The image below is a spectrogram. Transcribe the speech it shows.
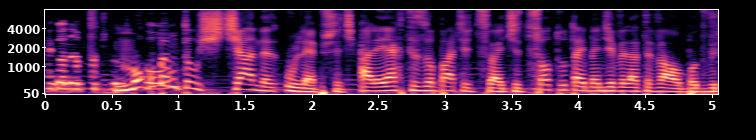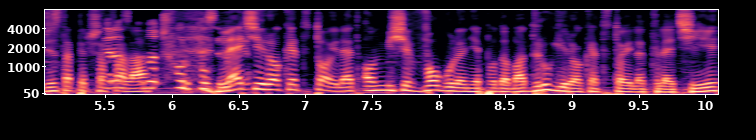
tego na początku. Mógłbym tą ścianę ulepszyć, ale ja chcę zobaczyć, słuchajcie, co tutaj będzie wylatywało, bo 21 Teraz fala. Leci Rocket Toilet, on mi się w ogóle nie podoba. Drugi Rocket Toilet leci.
